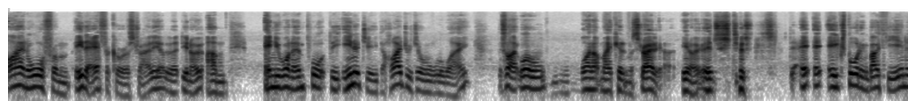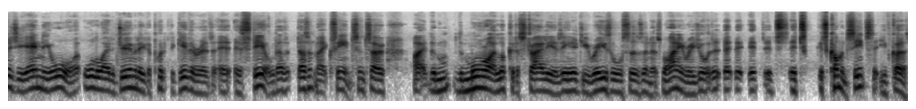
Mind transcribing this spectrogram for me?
iron ore from either Africa or Australia, but you know, um, and you want to import the energy, the hydrogen all the way it's like, well, why not make it in Australia? You know, it's just exporting both the energy and the ore all the way to Germany to put it together as, as steel doesn't doesn't make sense. And so, I, the the more I look at Australia's energy resources and its mining resources, it, it, it, it's it's it's common sense that you've got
